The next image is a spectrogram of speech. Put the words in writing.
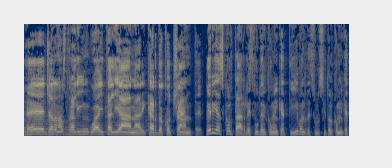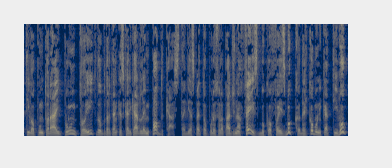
È già la nostra lingua italiana, Riccardo Cocciante. Per riascoltare l'Istituto del Comunicativo andate sul sito ilcomunicativo.rai.it dove potrete anche scaricarla in podcast e vi aspetto pure sulla pagina Facebook o Facebook del Comunicativo,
